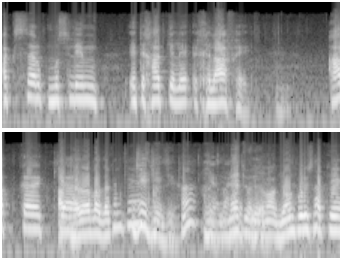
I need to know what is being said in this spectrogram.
اکثر مسلم اعتقاد کے خلاف ہے۔ آپ کا آپ کیا حیدرآباد دکن کے ہیں؟ جی جی جی۔ ہاں؟ جی ہاں، میں میں جون پوری صاحب کے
